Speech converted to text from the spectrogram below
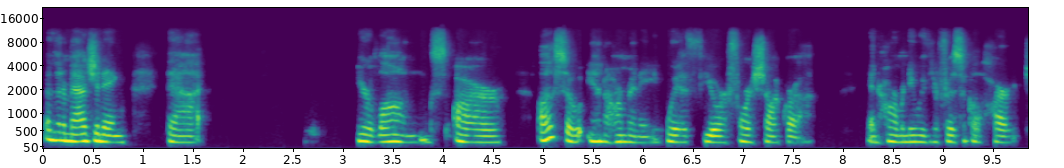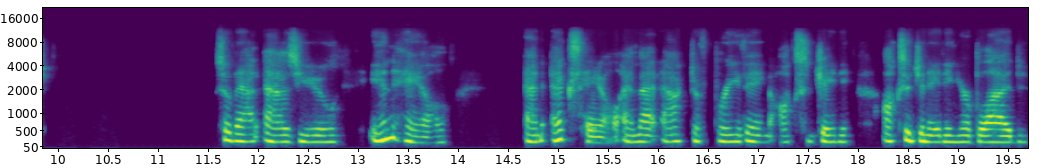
And then imagining that your lungs are also in harmony with your fourth chakra, in harmony with your physical heart. So that as you inhale and exhale, and that act of breathing, oxygenating, oxygenating your blood,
